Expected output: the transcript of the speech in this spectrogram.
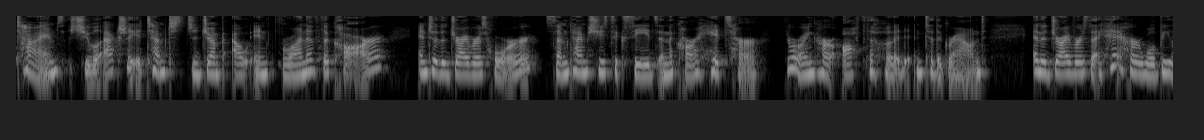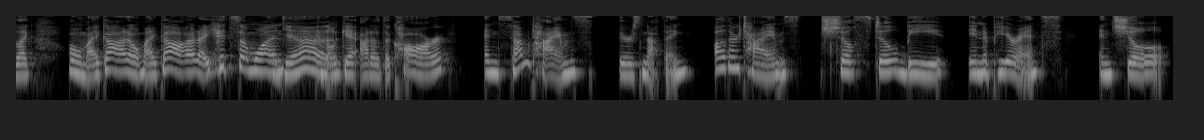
times she will actually attempt to jump out in front of the car. And to the driver's horror, sometimes she succeeds and the car hits her, throwing her off the hood into the ground. And the drivers that hit her will be like, Oh my God, oh my God, I hit someone. Yeah. And they'll get out of the car. And sometimes there's nothing. Other times she'll still be in appearance and she'll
